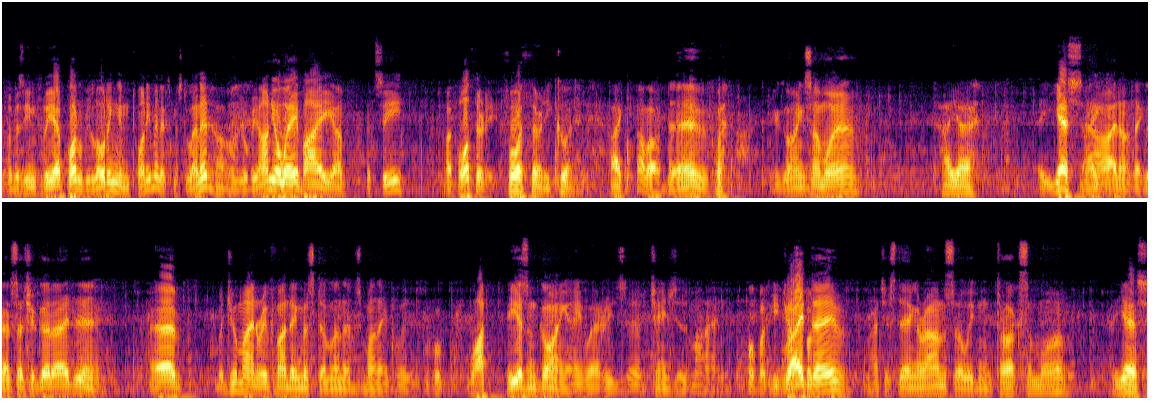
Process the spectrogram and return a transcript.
The limousine for the airport will be loading in 20 minutes, Mr. Leonard. Oh. And you'll be on your way by, uh, let's see, by 4.30. 4.30. Good. I, Hello, Dave. What? You going somewhere? I, uh, uh, yes, No, I, I don't think that's such a good idea. Uh, would you mind refunding Mr. Leonard's money, please? What? He isn't going anywhere. He's uh, changed his mind. Well, but he just... right, but- Dave? Aren't you staying around so we can talk some more? yes.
